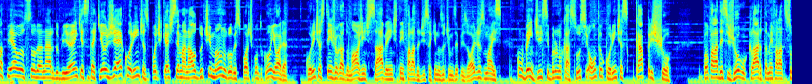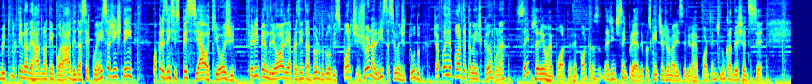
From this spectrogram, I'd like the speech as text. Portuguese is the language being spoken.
Fala Fiel, eu sou Leonardo Bianchi, esse daqui é o GE Corinthians, o podcast semanal do Timão no Globoesporte.com. E olha, Corinthians tem jogado mal, a gente sabe, a gente tem falado disso aqui nos últimos episódios, mas, como bem disse Bruno Cassucci, ontem o Corinthians caprichou. Vamos falar desse jogo, claro, também falar sobre tudo que tem dado errado na temporada e da sequência. A gente tem uma presença especial aqui hoje, Felipe Andrioli, apresentador do Globo Esporte, jornalista acima de tudo, já foi repórter também de campo, né? Sempre seria um repórter. Repórter a gente sempre é. Depois que a gente é jornalista e vira repórter, a gente nunca deixa de ser.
